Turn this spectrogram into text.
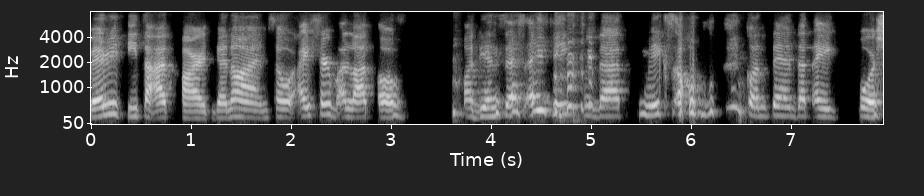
very tita at heart, gano'n. So, I serve a lot of audiences, I think, with that mix of content that I push.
